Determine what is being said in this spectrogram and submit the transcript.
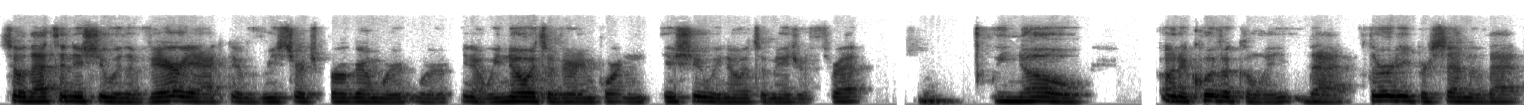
So that's an issue with a very active research program where, where you know we know it's a very important issue. We know it's a major threat. We know unequivocally that 30% of that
